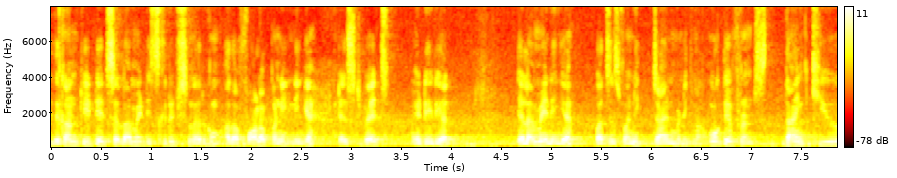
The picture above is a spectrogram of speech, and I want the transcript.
இதுக்கான டீட்டெயில்ஸ் எல்லாமே டிஸ்கிரிப்ஷனில் இருக்கும். அதை ஃபாலோ பண்ணி நீங்கள் டெஸ்ட் பேஜ் மெட்டீரியல் எல்லாமே நீங்கள் பர்ச்சேஸ் பண்ணி ஜாயின் பண்ணிக்கலாம். ஓகே ஃப்ரெண்ட்ஸ் தேங்க்யூ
